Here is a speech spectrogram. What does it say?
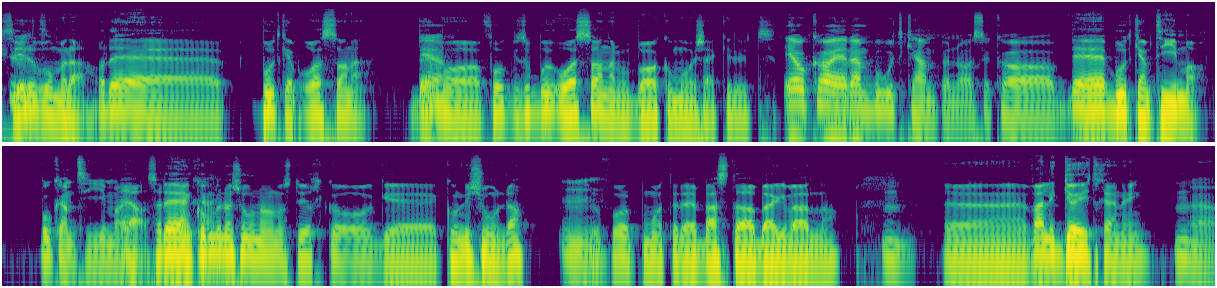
Kult. Siderommet der. Og det er Bootcamp Åsane. Det Ja. må folk som bor i Åsane, må bare komme og sjekke det ut. Ja, og hva er den bootcampen? Så hva Det er bootcamp-timer. Bootcamp-timer? Ja, så det er en okay. kombinasjon av styrke og uh, kondisjon. da Så Mm. du får på en måte det beste av begge verdener. Mm. Uh, veldig gøy trening. Mm. Ja.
